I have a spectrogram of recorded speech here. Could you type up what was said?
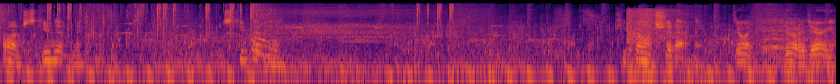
Come on, just keep hitting me. Just keep hitting me. Keep throwing shit at me. Do it. Do it, I dare you.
